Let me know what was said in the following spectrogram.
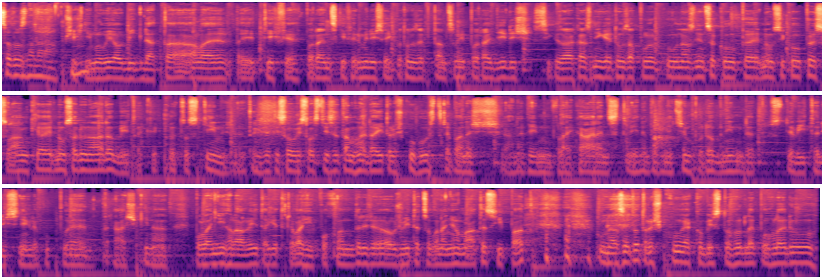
Co to znamená? Všichni hmm. mluví o big data, ale tady těch poradenské firmy, když se jich potom zeptám, co mi poradí, když si zákazník jednou za půl roku u nás něco koupil, jednou si koupil slánky a jednou sadu nádobí, tak jako to s tím. Že? Takže ty souvislosti se tam hledají trošku hůř třeba než, já nevím, v lékárenství nebo v něčem podobným, kde prostě víte, když si někdo kupuje prášky na polení hlavy, tak je třeba hypochondr, že a už víte, co na něho máte sípat. U nás je to trošku jakoby z tohohle pohledu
